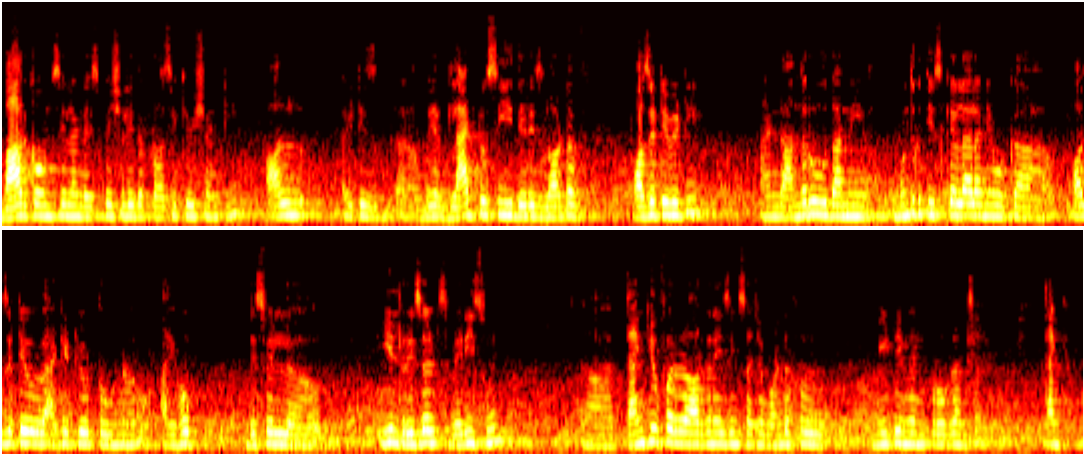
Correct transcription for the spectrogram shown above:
bar council and especially the prosecution team all it is we're glad to see there is lot of positivity and అందరూ దాన్ని ముందుకు తీసుకెళ్ళాలని ఒక పాజిటివ్ యాటిట్యూడ్తో ఉన్నారు. I hope this will yield results very soon thank you for organising such a wonderful meeting and programme sir thank you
